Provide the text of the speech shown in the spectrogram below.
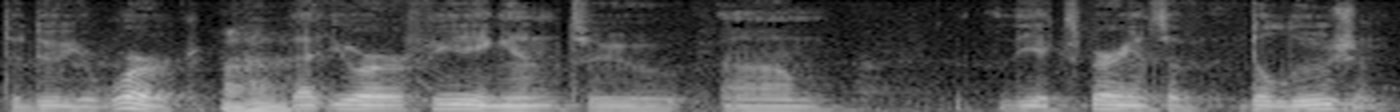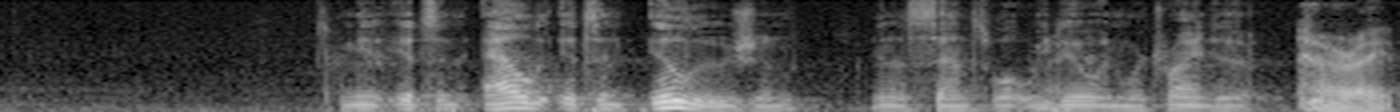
to do your work uh-huh. that you're feeding into um, the experience of delusion i mean it's an al- it's an illusion in a sense what we right. do when we're trying to all right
